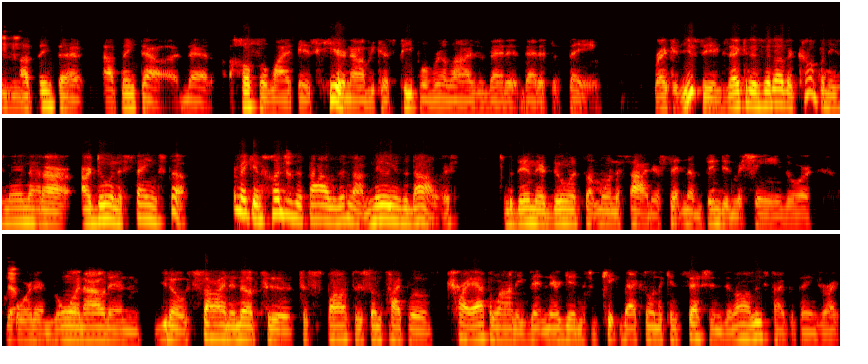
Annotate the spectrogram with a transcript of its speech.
Mm-hmm. I think that I think that that hustle life is here now because people realize that it that it's a thing, right? Because you see executives at other companies, man, that are are doing the same stuff. They're making hundreds of thousands, if not millions of dollars, but then they're doing something on the side. They're setting up vending machines, or yep. or they're going out and you know signing up to to sponsor some type of triathlon event, and they're getting some kickbacks on the concessions and all these type of things, right?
